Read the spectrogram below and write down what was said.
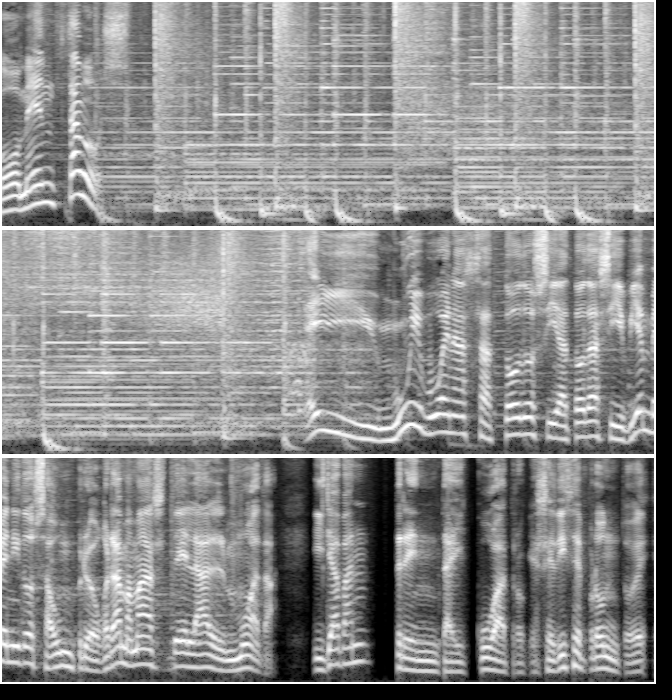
¡comenzamos! ¡Hey! Muy buenas a todos y a todas y bienvenidos a un programa más de la almohada. Y ya van 34, que se dice pronto, ¿eh?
